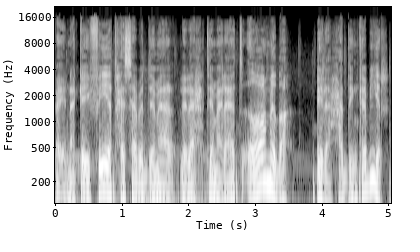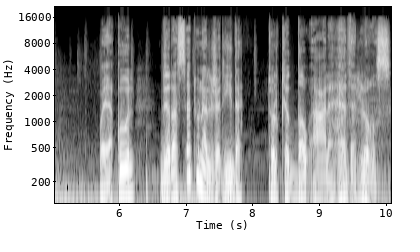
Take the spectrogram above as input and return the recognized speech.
فإن كيفية حساب الدماغ للاحتمالات غامضة إلى حد كبير. ويقول دراستنا الجديدة تلقي الضوء على هذا اللغز.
